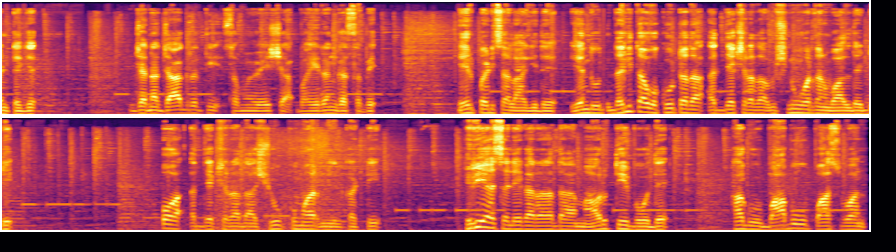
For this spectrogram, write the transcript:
ಗಂಟೆಗೆ ಜನಜಾಗೃತಿ ಸಮಾವೇಶ ಬಹಿರಂಗ ಸಭೆ. ಏರ್ಪಡಿಸಲಾಗಿದೆ ಎಂದು ದಲಿತ ಒಕ್ಕೂಟದ ಅಧ್ಯಕ್ಷರಾದ ವಿಷ್ಣುವರ್ಧನ್ ವಾಲ್ದೆಡ್ಡಿ ಅಧ್ಯಕ್ಷರಾದ ಶಿವಕುಮಾರ್ ನೀಲ್ಕಟ್ಟಿ, ಹಿರಿಯ ಸಲಹೆಗಾರರಾದ ಮಾರುತಿ ಬೋಧೆ ಹಾಗೂ ಬಾಬು ಪಾಸ್ವಾನ್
